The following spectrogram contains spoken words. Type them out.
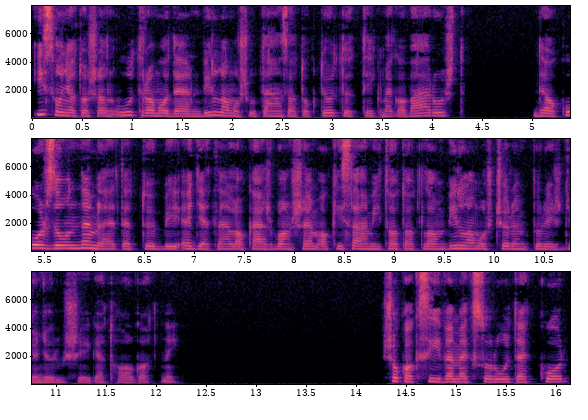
iszonyatosan ultramodern villamos utánzatok töltötték meg a várost, de a korzón nem lehetett többé egyetlen lakásban sem a kiszámíthatatlan villamos csörömpölés gyönyörűséget hallgatni. Sokak szíve megszorult ekkor,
